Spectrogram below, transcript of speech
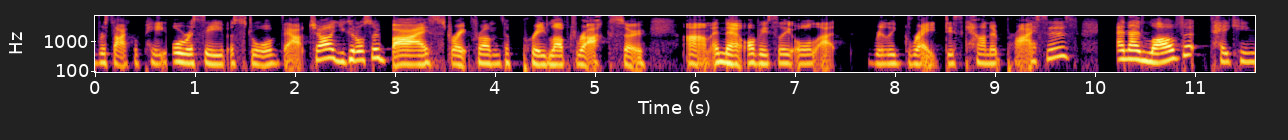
recycled piece or receive a store voucher. You can also buy straight from the pre-loved rack. So, um, and they're obviously all at really great discounted prices. And I love taking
